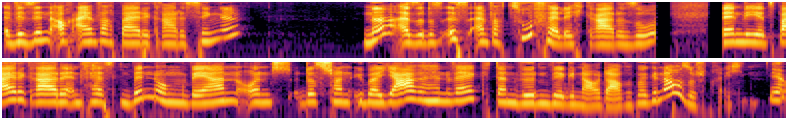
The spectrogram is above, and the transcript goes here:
Wir sind auch einfach beide gerade Single. Ne? Also das ist einfach zufällig gerade so. Wenn wir jetzt beide gerade in festen Bindungen wären und das schon über Jahre hinweg, dann würden wir genau darüber genauso sprechen. Ja.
